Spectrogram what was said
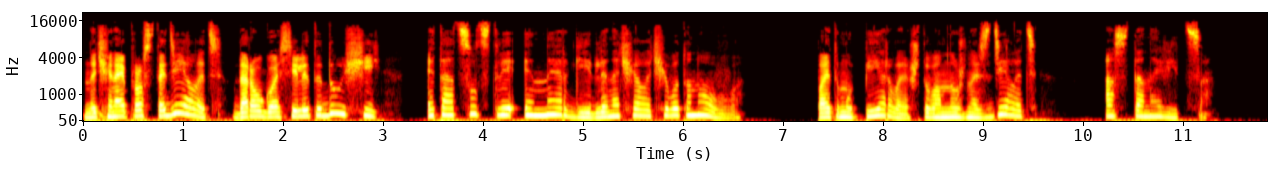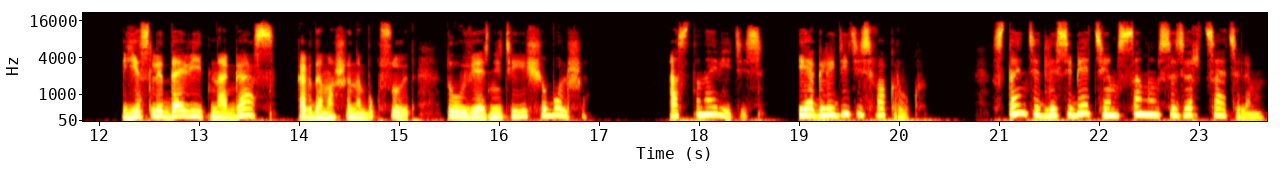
начинай просто делать, дорогу осилит идущий», это отсутствие энергии для начала чего-то нового. Поэтому первое, что вам нужно сделать — остановиться. Если давить на газ, когда машина буксует, то увязнете еще больше. Остановитесь и оглядитесь вокруг. Станьте для себя тем самым созерцателем,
